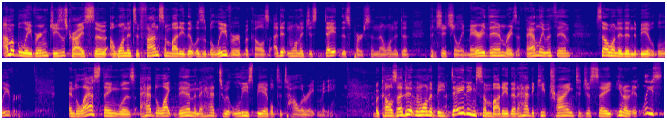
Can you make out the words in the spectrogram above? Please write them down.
I'm a believer in Jesus Christ, so I wanted to find somebody that was a believer because I didn't want to just date this person. I wanted to potentially marry them, raise a family with them, so I wanted them to be a believer. And the last thing was, I had to like them and they had to at least be able to tolerate me. Because I didn't want to be dating somebody that I had to keep trying to just say, you know, at least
